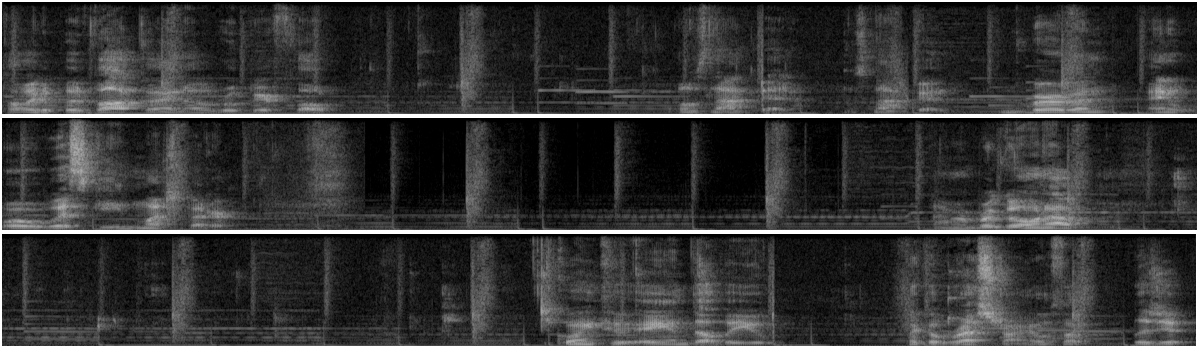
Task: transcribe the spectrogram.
Told me to put vodka in a root beer float. It was not good. It's not good. Bourbon and or whiskey, much better. I remember going out, going to A&W, like a restaurant. It was a legit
